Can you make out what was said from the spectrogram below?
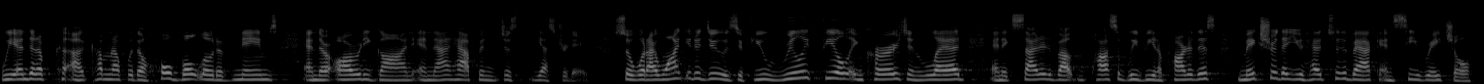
We ended up uh, coming up with a whole boatload of names, and they're already gone, and that happened just yesterday. So, what I want you to do is if you really feel encouraged and led and excited about possibly being a part of this, make sure that you head to the back and see Rachel.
